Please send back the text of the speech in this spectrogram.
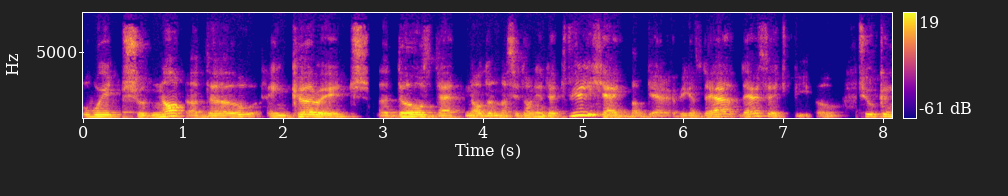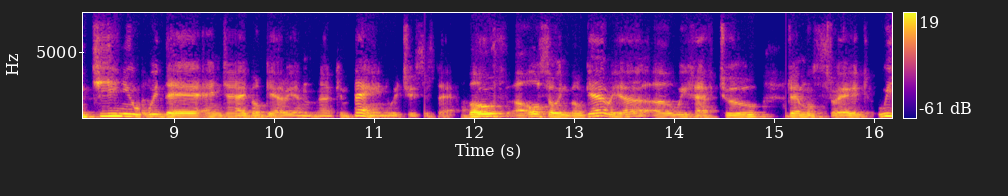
which should not, uh, though, encourage uh, those that Northern Macedonia that really hate Bulgaria, because they're, such people, to continue with their anti-Bulgarian uh, campaign, which is there. Both, also in Bulgaria, uh, we have to demonstrate we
